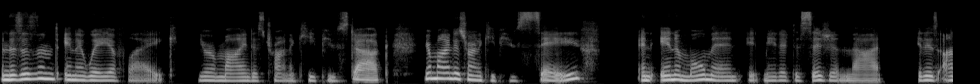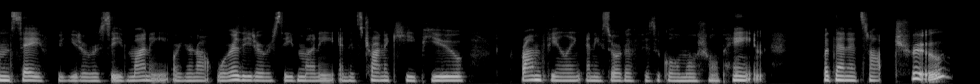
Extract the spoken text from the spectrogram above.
And this isn't in a way of like, your mind is trying to keep you stuck. Your mind is trying to keep you safe. And in a moment, it made a decision that it is unsafe for you to receive money or you're not worthy to receive money. And it's trying to keep you from feeling any sort of physical, emotional pain. But then it's not true.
